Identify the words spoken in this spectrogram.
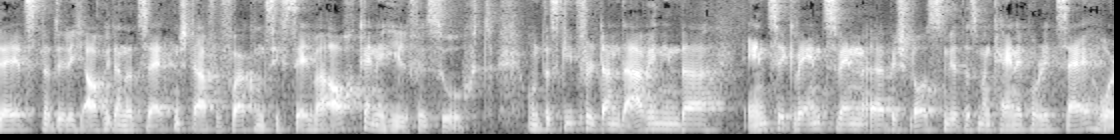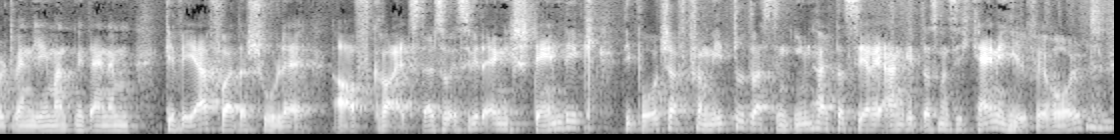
der jetzt natürlich auch wieder in der zweiten Staffel vorkommt, sich selber auch keine Hilfe sucht. Und das gipfelt dann darin in der Endsequenz, wenn äh, beschlossen wird, dass man keine Polizei holt, wenn jemand mit einem Gewehr vor der Schule aufkreuzt. Also es wird eigentlich ständig die Botschaft vermittelt, was den Inhalt der Serie angeht, dass man sich keine Hilfe holt. Mhm.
